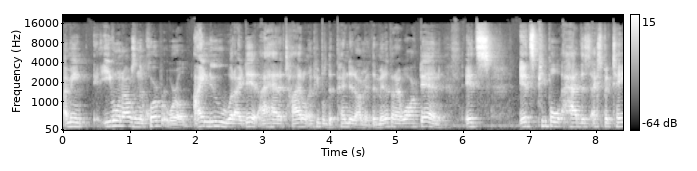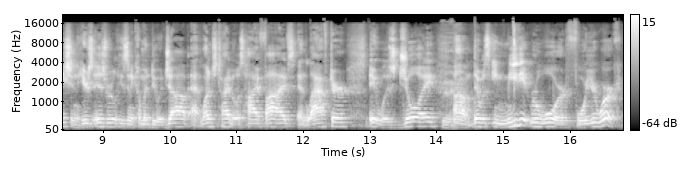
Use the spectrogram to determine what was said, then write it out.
I mean, even when I was in the corporate world, I knew what I did. I had a title, and people depended on me. The minute that I walked in, it's it's people had this expectation. Here's Israel. He's going to come and do a job. At lunchtime, it was high fives and laughter. It was joy. Um, there was immediate reward for your work.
